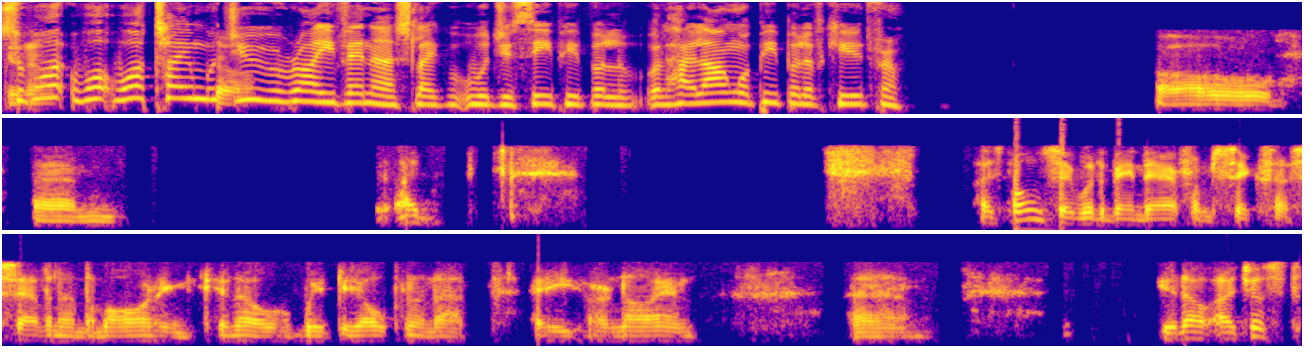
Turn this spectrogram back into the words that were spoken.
So know, what, what what time would so- you arrive in at? Like, would you see people? Well, how long would people have queued from? Oh, um, I, I suppose they would have been there from six or seven in the morning. You know, we'd be opening at eight or nine. Um, you know, I just,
